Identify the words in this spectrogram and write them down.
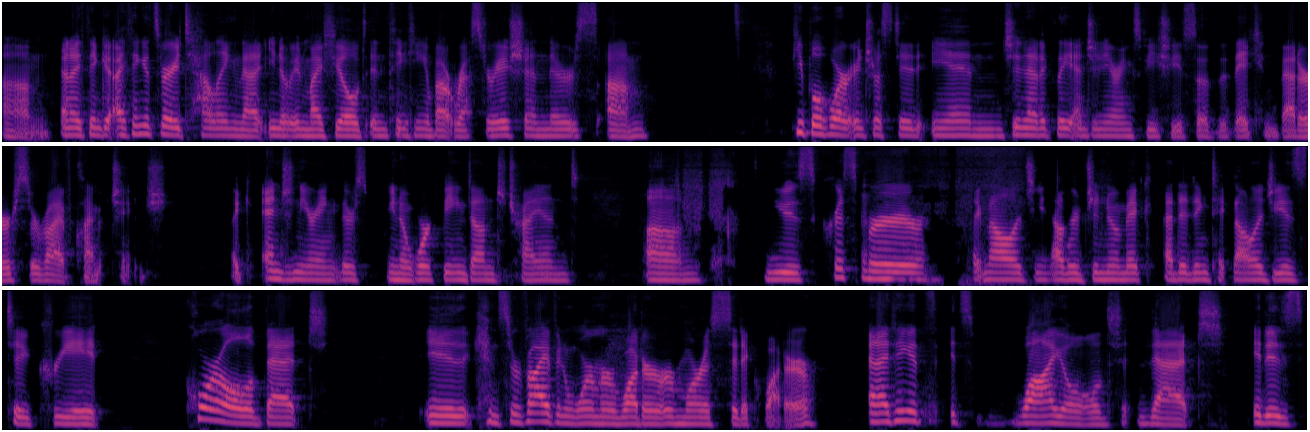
um, and i think i think it's very telling that you know in my field in thinking about restoration there's um, people who are interested in genetically engineering species so that they can better survive climate change. Like engineering, there's you know work being done to try and um, use CRISPR mm-hmm. technology and other genomic editing technologies to create coral that can survive in warmer water or more acidic water. And I think it's it's wild that it is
